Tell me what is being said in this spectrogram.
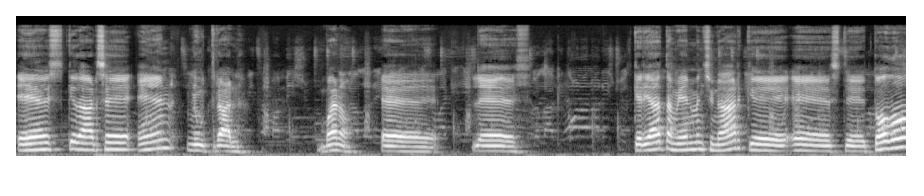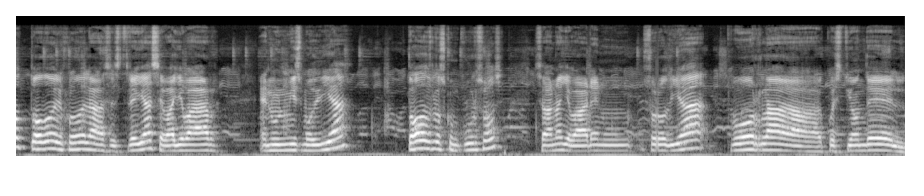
es quedarse en neutral. Bueno, eh, les quería también mencionar que este todo todo el juego de las estrellas se va a llevar en un mismo día. Todos los concursos se van a llevar en un solo día por la cuestión del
